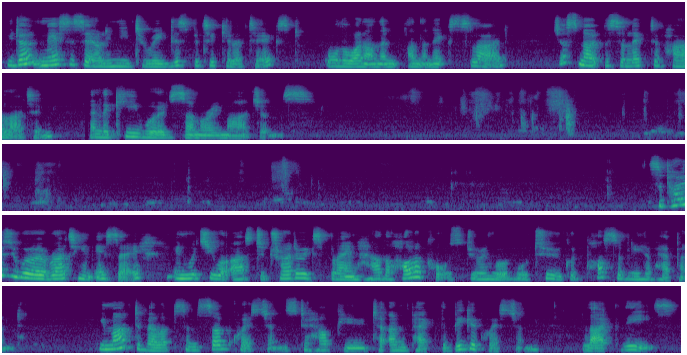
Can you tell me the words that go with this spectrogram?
You don't necessarily need to read this particular text or the one on the, on the next slide. Just note the selective highlighting and the keyword summary margins. Suppose you were writing an essay in which you were asked to try to explain how the Holocaust during World War II could possibly have happened. You might develop some sub-questions to help you to unpack the bigger question, like these.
